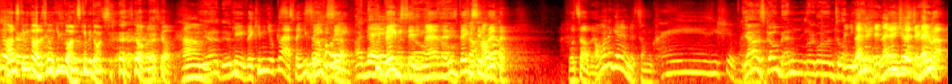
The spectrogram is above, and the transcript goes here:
Go Oh, let's keep it going. Let's go. Keep it going. Let's keep it going. Let's Let's go, bro. Let's go. Um, yeah, dude. Okay, they keep me in your class, man. You So, babysitting. I know. Yeah, You're babysitting, man. I. He's babysitting right there. What's up, man? I want to get into some crazy shit. Right Yeah, now. let's go, man. I'm gonna go into like. And you Let got me- your hair- let me you just- let your let me- out.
